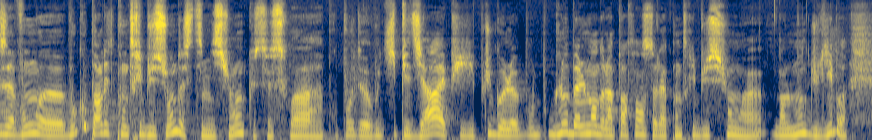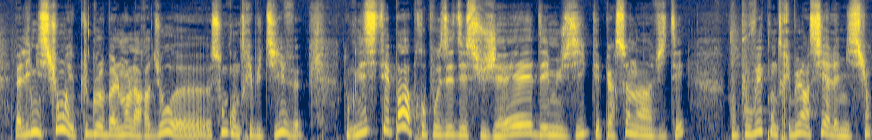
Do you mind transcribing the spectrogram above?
nous avons euh, beaucoup parlé de contribution de cette émission, que ce soit à propos de Wikipédia et puis plus globalement de l'importance de la contribution euh, dans le monde du libre. Bah, l'émission et plus globalement la radio euh, sont contributives. Donc n'hésitez pas à proposer des sujets, des musiques, des personnes à inviter. Vous pouvez contribuer ainsi à l'émission.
